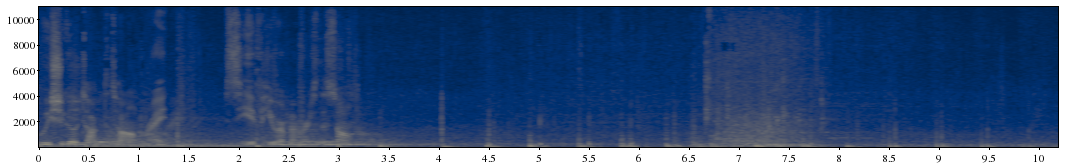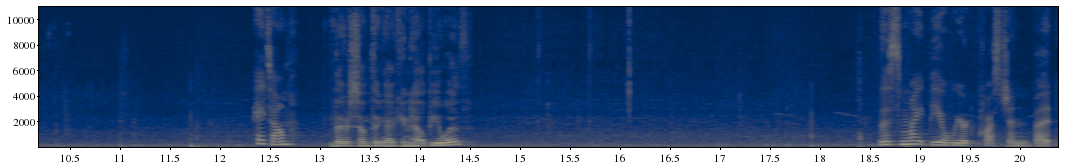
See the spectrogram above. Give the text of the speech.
We should go talk to Tom, right? See if he remembers the song. Tom. There's something I can help you with? This might be a weird question, but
